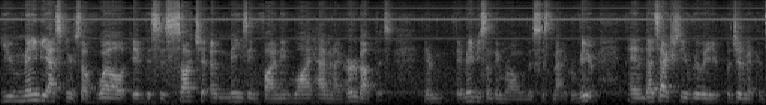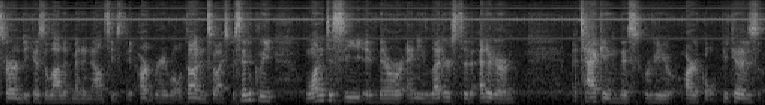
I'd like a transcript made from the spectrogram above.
you may be asking yourself, well, if this is such an amazing finding, why haven't I heard about this? There, there may be something wrong with this systematic review. And that's actually a really legitimate concern because a lot of meta-analyses aren't very well done. And so I specifically wanted to see if there were any letters to the editor attacking this review article because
